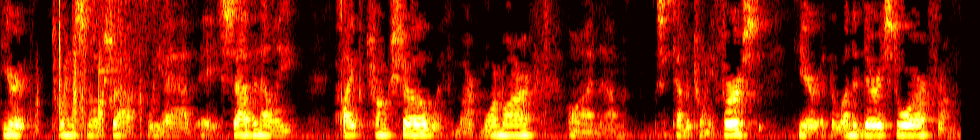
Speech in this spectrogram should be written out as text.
here at Twin Smoke Shop, we have a Savinelli pipe trunk show with Mark Mormar on um, September 21st here at the Londonderry store from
